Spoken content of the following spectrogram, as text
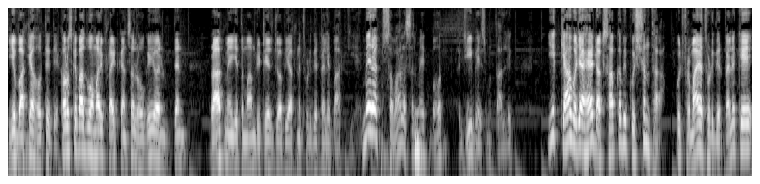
یہ واقعہ ہوتے دیکھا۔ اور اس کے بعد وہ ہماری فلائٹ کینسل ہو گئی اور دین رات میں یہ تمام ڈیٹیل جو ابھی آپ نے تھوڑی دیر پہلے بات کی ہے۔ میرا سوال اصل میں ایک بہت عجیب ہے اس متعلق۔ یہ کیا وجہ ہے؟ ڈاکٹر صاحب کا بھی کوشچن تھا۔ کچھ فرمایا تھوڑی دیر پہلے کہ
